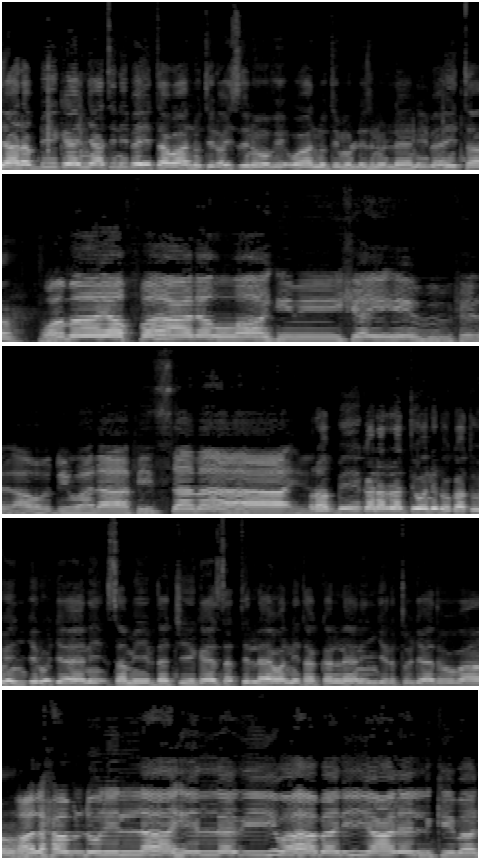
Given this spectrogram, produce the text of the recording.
Yaa rabbii keenyaati ni beeyta? Waan nuti dhoysinuufi waan nuti mul'isnullee ni beeyta? وما يخفى على الله من شيء في الأرض ولا في السماء. ربي كان الرد وني هنجر جيني سميب دجي كيست الله وني تكلين هنجرت جدوبا الحمد لله الذي وهب لي على الكبر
